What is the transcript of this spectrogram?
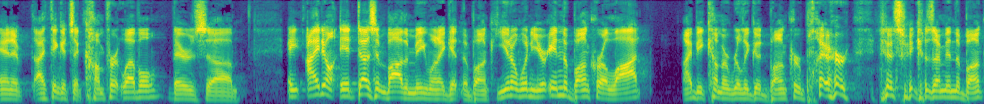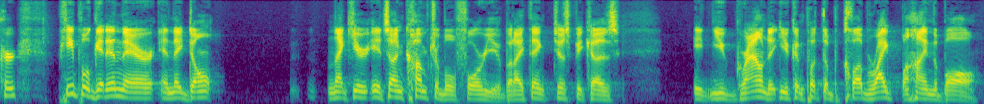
And it, I think it's a comfort level. There's, uh, I- don't, it doesn't bother me when I get in the bunker. You know, when you're in the bunker a lot, I become a really good bunker player just because I'm in the bunker. People get in there and they don't like you're it's uncomfortable for you. But I think just because it, you ground it, you can put the club right behind the ball,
